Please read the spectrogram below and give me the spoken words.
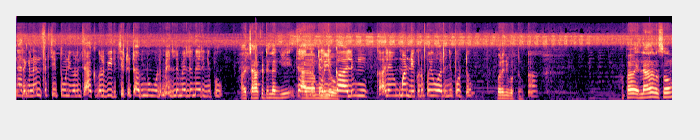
നിരങ്ങനനുസരിച്ച് ഈ തുണികളും ചാക്കുകളും വിരിച്ചിട്ടിട്ട് അത് മൂട് മെല്ലെ മെല്ലെ നിരങ്ങിപ്പോവും ചാക്കിട്ടില്ലെങ്കിൽ ചാക്കിട്ടില്ലെങ്കിൽ കാലും കാലും മണ്ണിൽ കൂടെ പോയി ഒരഞ്ഞു പൊട്ടും. ഒരഞ്ഞു പൊട്ടും. അപ്പോൾ എല്ലാ ദിവസവും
